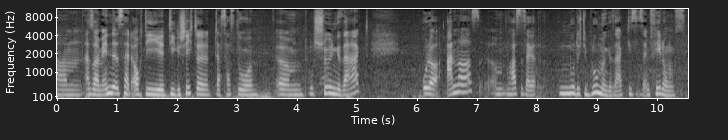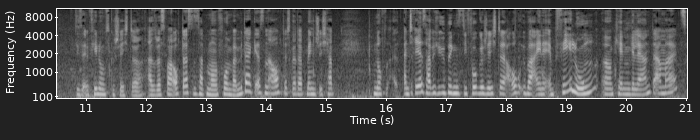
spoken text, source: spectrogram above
Ähm, also am Ende ist halt auch die, die Geschichte, das hast du ähm, schön gesagt. Oder anders, ähm, du hast es ja nur durch die Blume gesagt, dieses Empfehlungs, diese Empfehlungsgeschichte. Also das war auch das, das hatten wir vorhin beim Mittagessen auch, dass ich gesagt habe, Mensch, ich habe noch, Andreas habe ich übrigens die Vorgeschichte auch über eine Empfehlung äh, kennengelernt damals.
